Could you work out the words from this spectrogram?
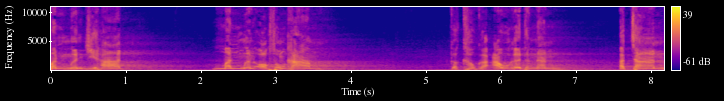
มันเหมือนจิฮาด มันเหมือนออกสงคราม ก็เขาก็เอากันทั้งนั้น อาจารย์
